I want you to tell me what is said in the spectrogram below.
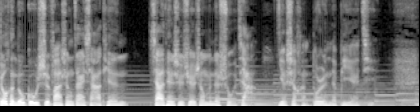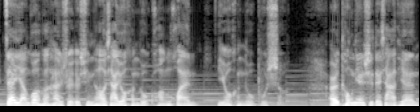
有很多故事发生在夏天，夏天是学生们的暑假，也是很多人的毕业季。在阳光和汗水的熏陶下，有很多狂欢，也有很多不舍。而童年时的夏天，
